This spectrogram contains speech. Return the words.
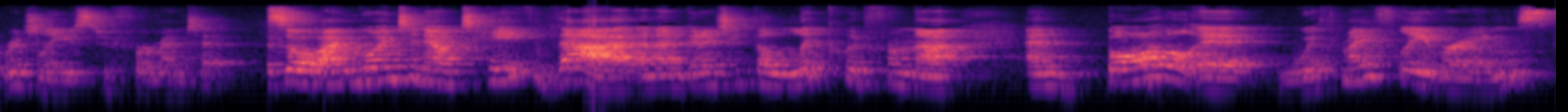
originally used to ferment it. So I'm going to now take that, and I'm going to take the liquid from that and bottle it with my flavorings.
